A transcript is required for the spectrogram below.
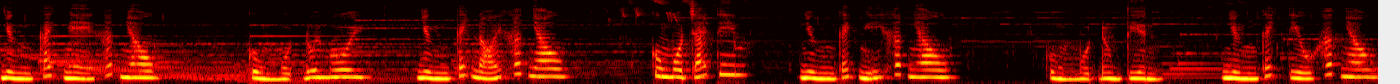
nhưng cách nghe khác nhau. Cùng một đôi môi, nhưng cách nói khác nhau. Cùng một trái tim, nhưng cách nghĩ khác nhau. Cùng một đồng tiền, nhưng cách tiêu khác nhau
